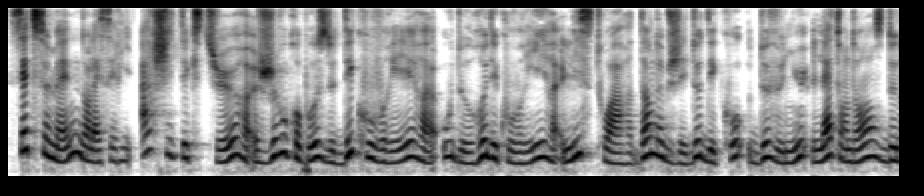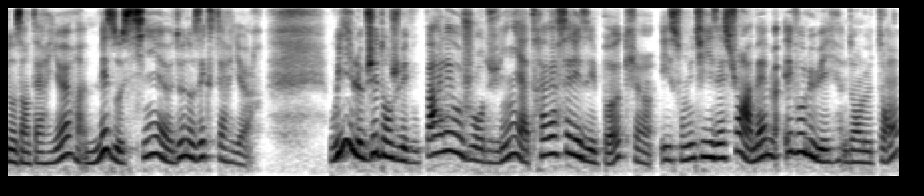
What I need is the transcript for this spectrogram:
Cette semaine, dans la série Architecture, je vous propose de découvrir ou de redécouvrir l'histoire d'un objet de déco devenu la tendance de nos intérieurs, mais aussi de nos extérieurs. Oui, l'objet dont je vais vous parler aujourd'hui a traversé les époques et son utilisation a même évolué dans le temps,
